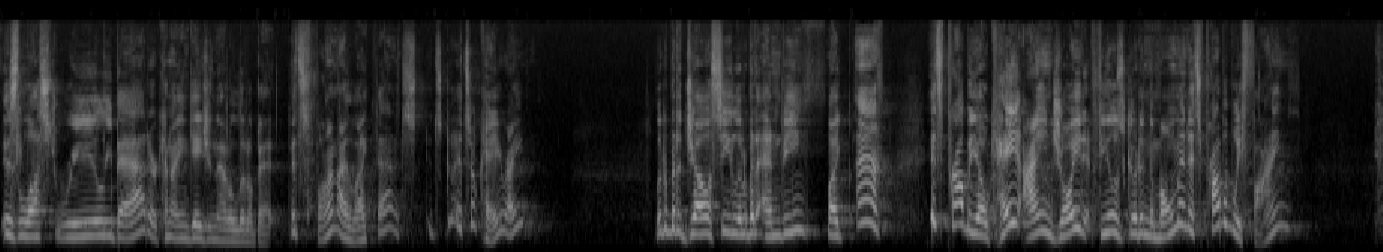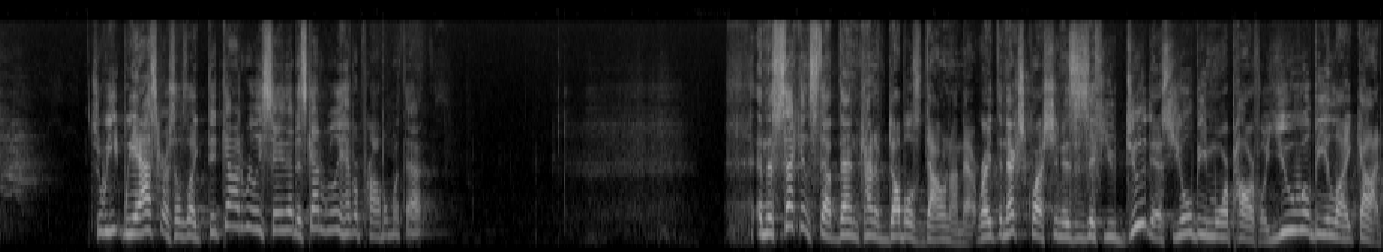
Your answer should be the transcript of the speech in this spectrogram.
Is lust really bad, or can I engage in that a little bit? It's fun. I like that. It's, it's, good. it's okay, right? A little bit of jealousy, a little bit of envy. Like, eh, it's probably okay. I enjoy it. It feels good in the moment. It's probably fine. So we, we ask ourselves, like, did God really say that? Does God really have a problem with that? And the second step then kind of doubles down on that, right? The next question is, is if you do this, you'll be more powerful. You will be like God.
